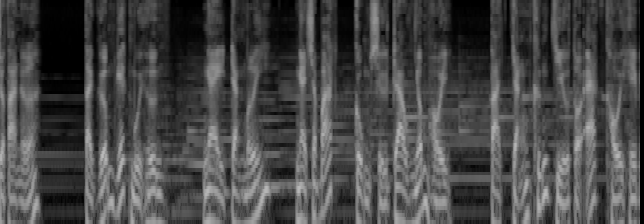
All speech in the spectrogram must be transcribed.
cho ta nữa. Ta gớm ghét mùi hương. Ngày trăng mới, ngày sa-bát cùng sự trao nhóm hội, ta chẳng khứng chịu tội ác hội hiệp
